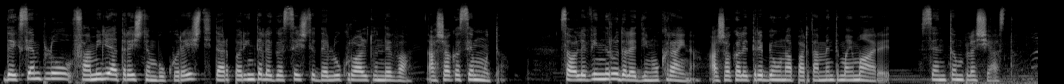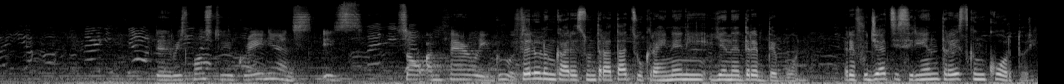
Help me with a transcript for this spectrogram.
De exemplu, familia trăiește în București, dar părintele găsește de lucru altundeva, așa că se mută. Sau le vin rudele din Ucraina, așa că le trebuie un apartament mai mare. Se întâmplă și asta. The response to Ukrainians is so unfairly good. Felul în care sunt tratați ucrainenii e nedrept de bun. Refugiații sirieni trăiesc în corturi.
